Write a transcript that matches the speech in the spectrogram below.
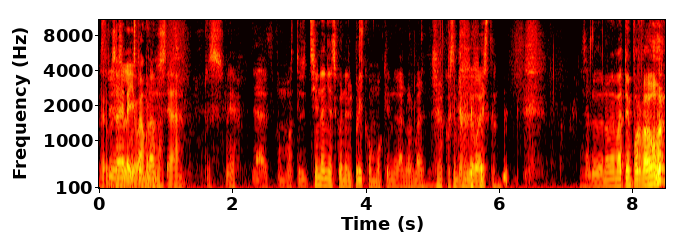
Pero pues ya ahí la llevamos, acostumbramos. ya. Pues mira, Ya, como tres- 100 años con el PRI, como que no era normal. Se acostumbraron luego a esto. Un saludo, no me maten, por favor.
